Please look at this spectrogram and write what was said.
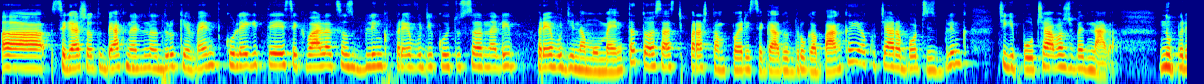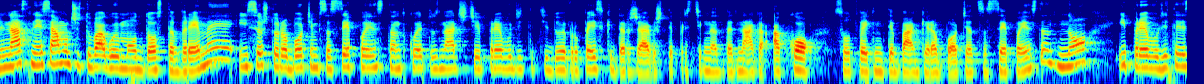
а, сега, защото бях нали, на друг евент, колегите се хвалят с Blink преводи, които са нали, преводи на момента. Т.е. аз ти пращам пари сега до друга банка и ако тя работи с Blink, ти ги получаваш веднага. Но при нас не е само, че това го има от доста време и също работим с SEPA Instant, което значи, че преводите ти до европейски държави ще пристигнат веднага, ако съответните банки работят с SEPA Instant, но и преводите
